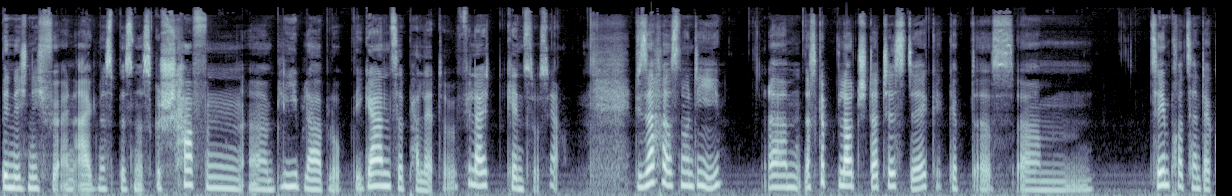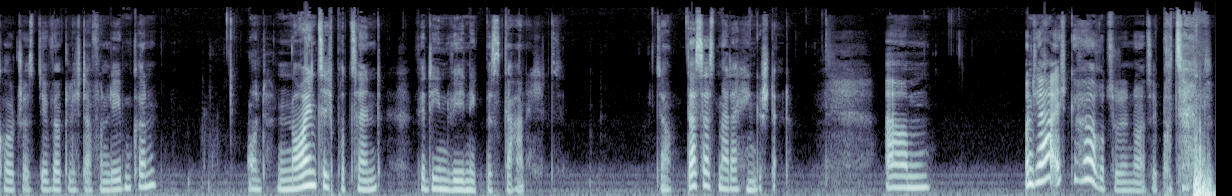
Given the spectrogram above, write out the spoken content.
bin ich nicht für ein eigenes Business geschaffen, äh, bliblablub, die ganze Palette. Vielleicht kennst du es ja. Die Sache ist nur die, ähm, es gibt laut Statistik, gibt es ähm, 10% der Coaches, die wirklich davon leben können und 90% verdienen wenig bis gar nichts. So, das erstmal dahingestellt. Ähm, und ja, ich gehöre zu den 90%.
